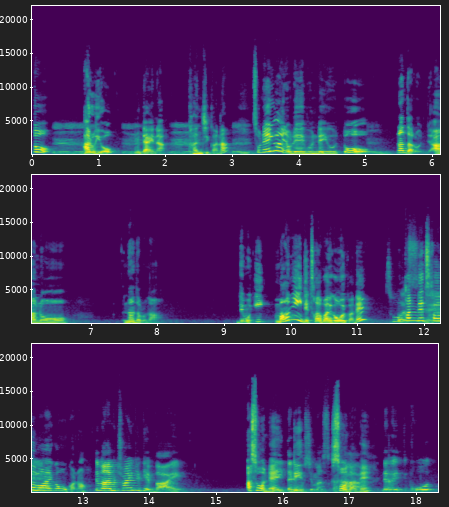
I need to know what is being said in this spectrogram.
とうん。あるよ？うんみたいな感じかな、うん。それ以外の例文で言うと、うん。なんだろうあのなんだろうな。でもいマニーで使う場合が多いかね。ね。金で使う場合が多いかな。でも I'm trying to get by あそうね。そうだね。だからこう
